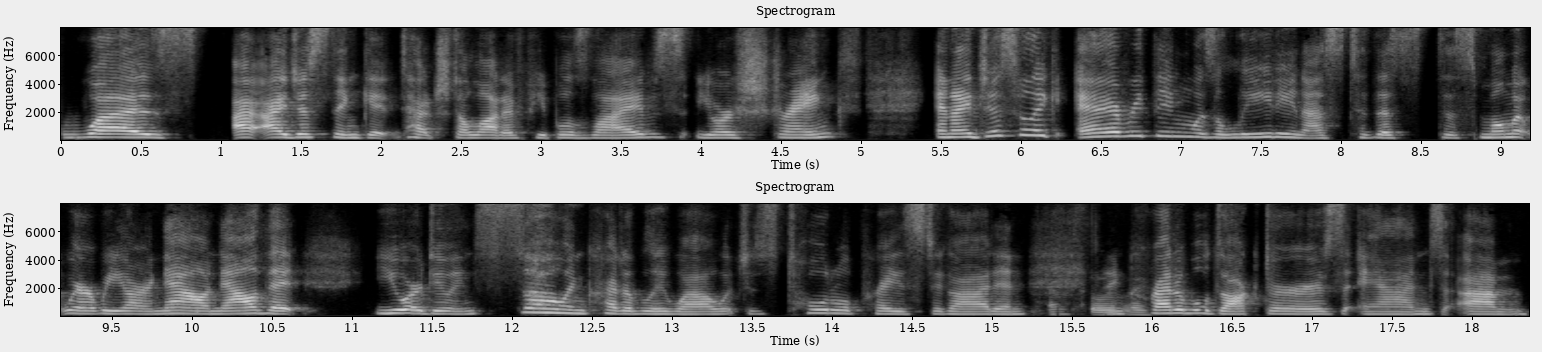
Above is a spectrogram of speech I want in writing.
was I, I, just think it touched a lot of people's lives your strength and i just feel like everything was leading us to this this moment where we are now now that you are doing so incredibly well which is total praise to god and, and incredible doctors and um,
